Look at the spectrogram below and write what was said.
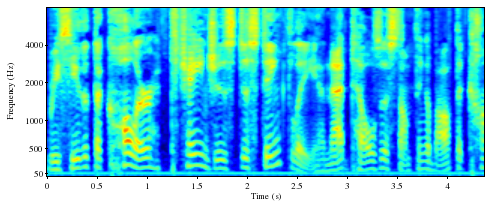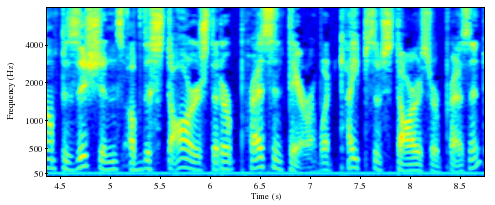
we see that the color changes distinctly. And that tells us something about the compositions of the stars that are present there. What types of stars are present.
